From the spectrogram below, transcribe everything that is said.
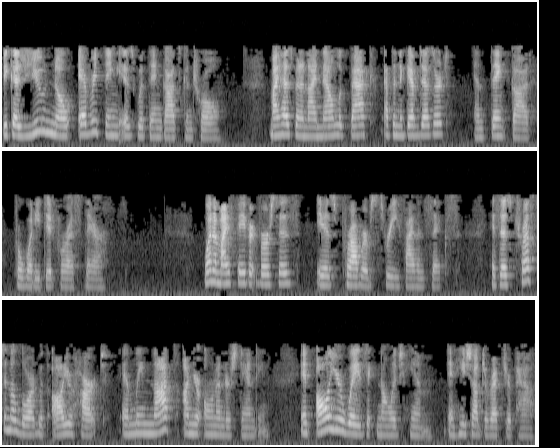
Because you know everything is within God's control. My husband and I now look back at the Negev desert and thank God for what He did for us there. One of my favorite verses is Proverbs 3 5 and 6. It says, Trust in the Lord with all your heart and lean not on your own understanding. In all your ways acknowledge Him, and He shall direct your path.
